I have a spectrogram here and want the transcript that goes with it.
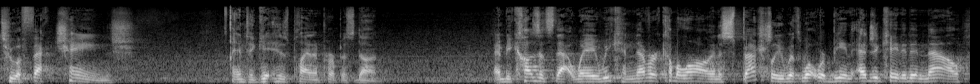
to affect change and to get His plan and purpose done. And because it's that way, we can never come along, and especially with what we're being educated in now,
